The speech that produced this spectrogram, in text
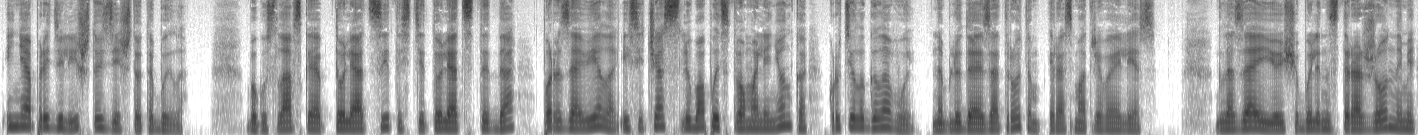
и не определишь, что здесь что-то было. Богуславская то ли от сытости, то ли от стыда порозовела и сейчас с любопытством олененка крутила головой, наблюдая за тротом и рассматривая лес. Глаза ее еще были настороженными,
